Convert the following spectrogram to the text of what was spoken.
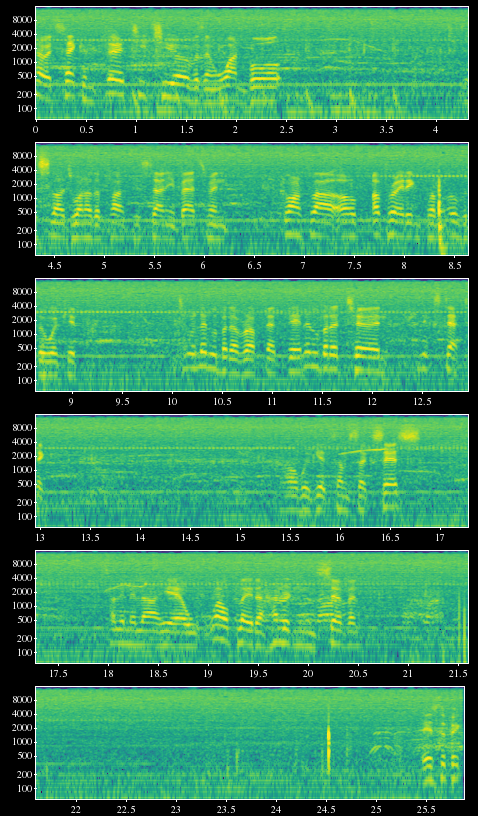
So it's taken 32 overs and one ball dislodge one of the Pakistani batsmen. Grant Flower op operating from over the wicket to a little bit of rough left there, a little bit of turn, he's ecstatic. Oh, we'll get some success. Saleem Elahi here, well played, 107. There's the big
